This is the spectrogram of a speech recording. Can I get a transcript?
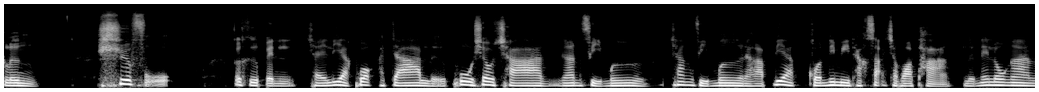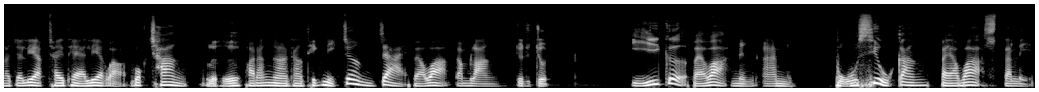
กลึงชื่อฝูก็คือเป็นใช้เรียกพวกอาจารย์ หรือผู้เชี่ยวชาญ งานฝีมือ ช่างฝีมือนะครับ เรียกคนที่มีทักษะเฉพาะทาง หรือในโรงงานเราจะเรียกใช้แทนเรียกว่าพวกช่าง หรือพนักงานทางเทคนิค เจิ้งจ่ายแปลว่ากำลังจุดๆอีเกอร์แปลว่า 1 อัน ปูซิ่วกัง แปลว่าสแตนเลส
